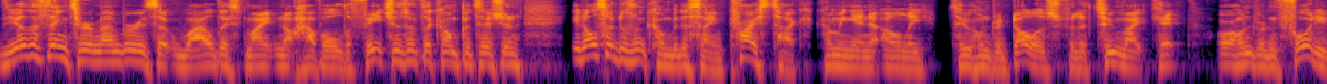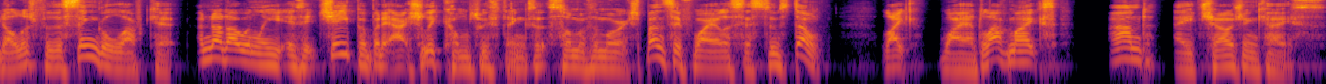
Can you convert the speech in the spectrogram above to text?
The other thing to remember is that while this might not have all the features of the competition, it also doesn't come with the same price tag, coming in at only $200 for the two mic kit or $140 for the single lav kit. And not only is it cheaper, but it actually comes with things that some of the more expensive wireless systems don't, like wired lav mics and a charging case.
